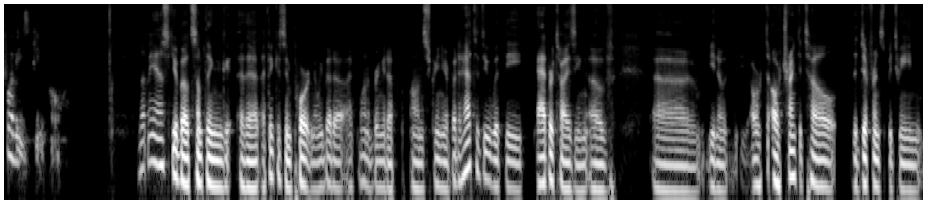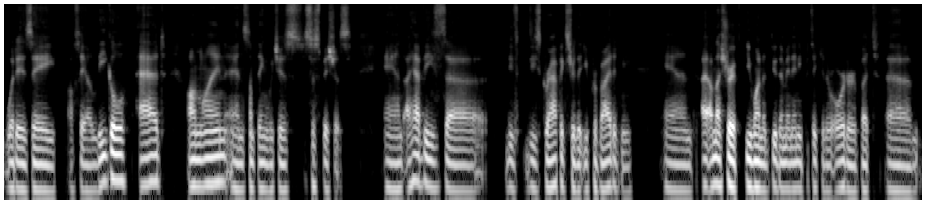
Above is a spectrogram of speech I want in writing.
for these people. Let me ask you about something that I think is important, and we better I want to bring it up on screen here, but it had to do with the advertising of, uh, you know, or or trying to tell the difference between what is a I'll say a legal ad online and something which is suspicious. And I have these uh, these these graphics here that you provided me, and I, am not sure if you want to do them in any particular order, but um,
